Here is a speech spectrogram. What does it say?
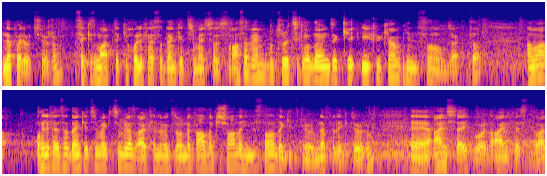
Nepal'e uçuyorum. 8 Mart'taki Holy Fest'e denk getirmeye çalıştım. Aslında benim bu tura çıkmadan önceki ilk ülkem Hindistan olacaktı. Ama Holy Fest'e denk getirmek için biraz ertelemek zorunda kaldım ki şu anda Hindistan'a da gitmiyorum. Nepal'e gidiyorum. Ee, aynı şey bu arada aynı festival.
